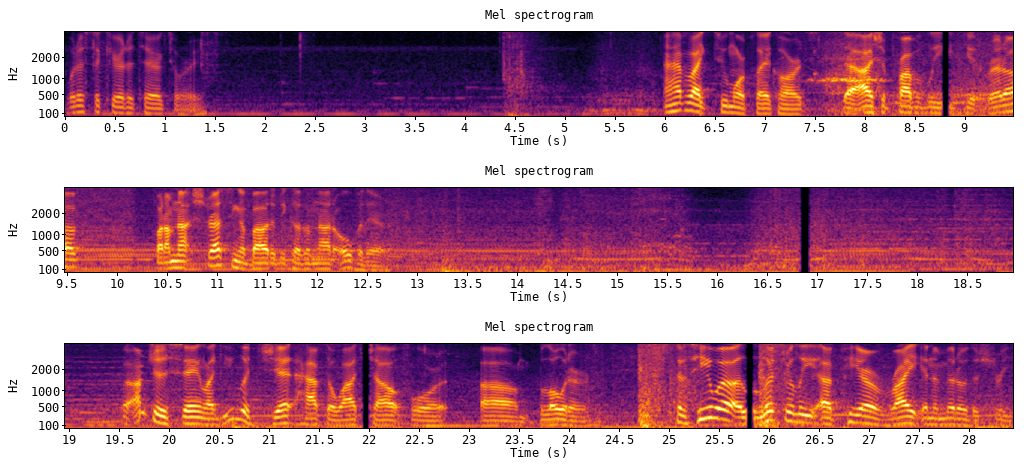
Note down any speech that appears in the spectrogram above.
what is secure the territory? I have like two more play cards that I should probably get rid of, but I'm not stressing about it because I'm not over there. I'm just saying, like, you legit have to watch out for um, Bloater. Because he will literally appear right in the middle of the street.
